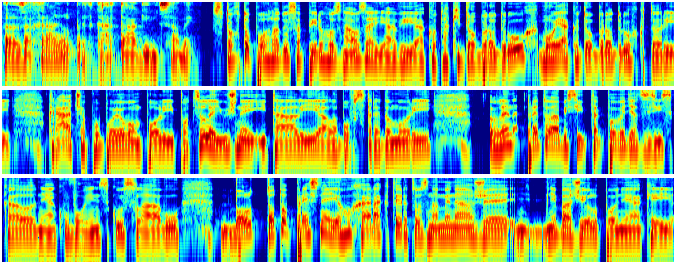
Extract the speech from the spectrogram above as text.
e, zachránil pred Kartágincami. Z tohto pohľadu sa Pyrrhos naozaj javí ako taký dobrodruh, vojak dobrodruh, ktorý kráča po bojovom poli po celej južnej Itálii alebo v Stredomorí len preto, aby si tak povediať získal nejakú vojenskú slávu. Bol toto presne jeho charakter, to znamená, že nebažil po nejakej e,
